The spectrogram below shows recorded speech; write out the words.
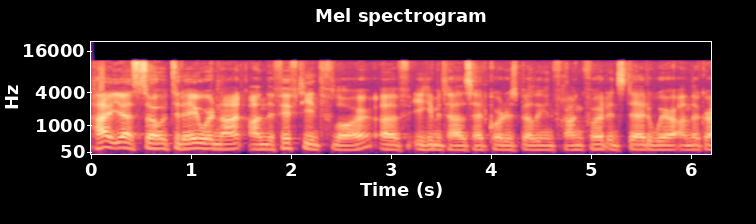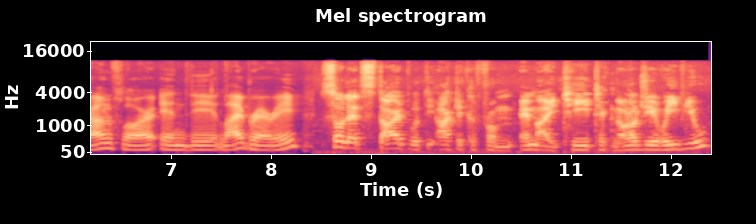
Hi, yes, so today we're not on the 15th floor of IG Metall's headquarters building in Frankfurt. Instead, we're on the ground floor in the library. So let's start with the article from MIT Technology Review.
